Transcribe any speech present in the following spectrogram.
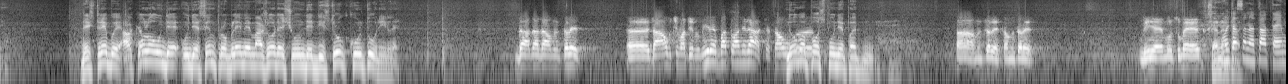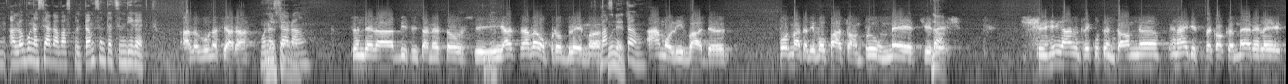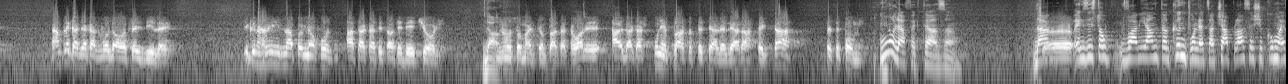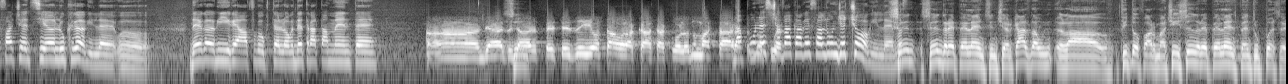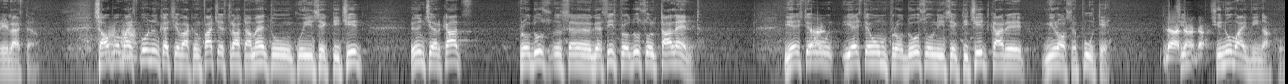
Deci trebuie Dacă- acolo unde, unde sunt probleme majore și unde distrug culturile. Da, da, da, am înțeles. Uh, Dar au ceva denumire batoanele astea? Sau, Nu vă uh, pot spune pe... A, am înțeles, am înțeles. Bine, mulțumesc. Sănătate. Multă sănătate. Alo, bună seara, vă ascultăm, sunteți în direct. Alo, bună seara! Bună, Bună seara. seara. Sunt de la Bistrița Năstău și Da. aș avea o problemă. Vă Spuneți. ascultăm. Am o livadă formată de vreo patru amprun, mer, cireș. Și anul trecut în toamnă, înainte să cocă merele, am plecat de acasă vreo două, trei zile. Și când am venit înapoi mi-au fost atacate toate de ciori. Da. Nu s-a mai întâmplat așa. Oare a- dacă aș pune plasă peste ale, le-ar afecta peste pomii? Nu le afectează. Dar Uh, există o variantă când puneți acea plasă și cum mai faceți uh, lucrările uh, de rărire a fructelor, de tratamente. A, de azi, Sunt- dar peste zi eu stau la casă acolo, numai seara. Dar să puneți mă ceva care să alunge ciorile. Vă- Sunt, sunt repelenți, încercați la, un, la fitofarmacii, sunt repelenți pentru păsările astea. Sau vă mai spun încă ceva, când faceți tratamentul cu insecticid, încercați produs, să găsiți produsul talent. Este un, este un produs, un insecticid care miroase pute. Da, și, da, da. și nu mai vin acolo.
